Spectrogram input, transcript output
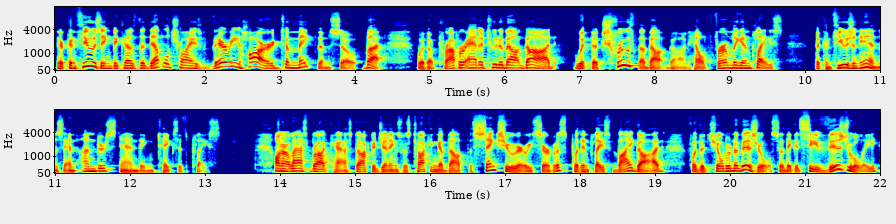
They're confusing because the devil tries very hard to make them so. But with a proper attitude about God, with the truth about God held firmly in place, the confusion ends and understanding takes its place. On our last broadcast, Dr. Jennings was talking about the sanctuary service put in place by God for the children of Israel so they could see visually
